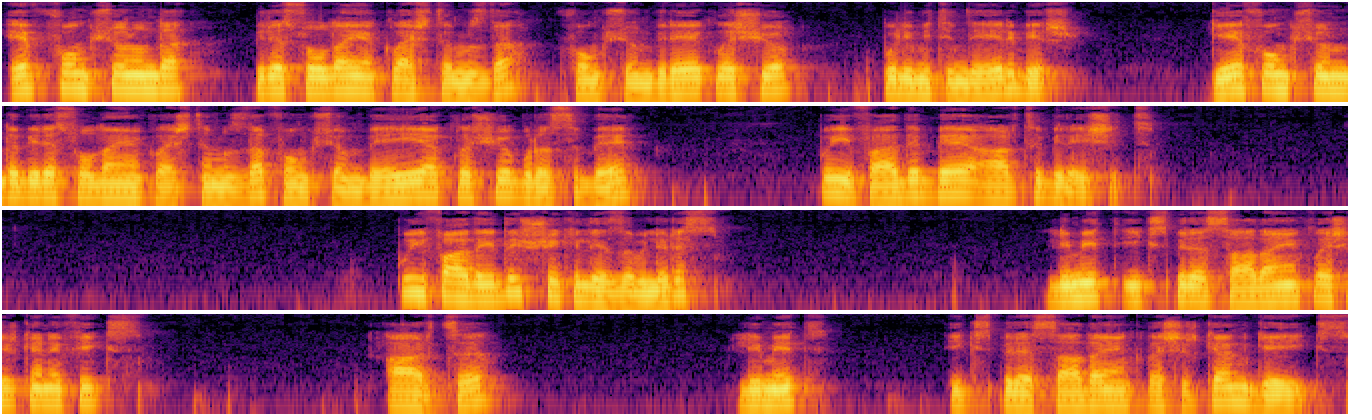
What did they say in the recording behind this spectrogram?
f fonksiyonunda 1'e soldan yaklaştığımızda fonksiyon 1'e yaklaşıyor. Bu limitin değeri 1. g fonksiyonunda 1'e soldan yaklaştığımızda fonksiyon b'ye yaklaşıyor. Burası b. Bu ifade b artı 1 eşit. Bu ifadeyi de şu şekilde yazabiliriz. Limit x1'e sağdan yaklaşırken fx artı limit x1'e sağdan yaklaşırken gx.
